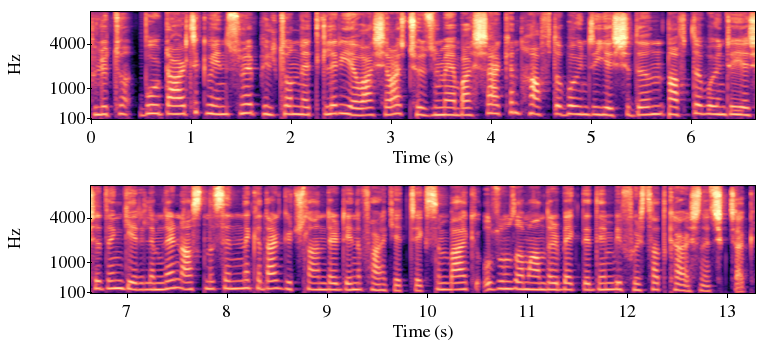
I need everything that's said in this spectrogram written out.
Plüton burada artık Venüs'ün ve Plüton'un etkileri yavaş yavaş çözülmeye başlarken hafta boyunca yaşadığın hafta boyunca yaşadığın gerilimlerin aslında seni ne kadar güçlendirdiğini fark edeceksin. Belki uzun zamandır beklediğin bir fırsat karşına çıkacak.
